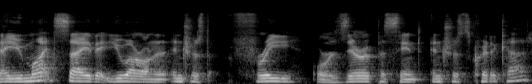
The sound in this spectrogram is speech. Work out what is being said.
Now you might say that you are on an interest free or a 0% interest credit card.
